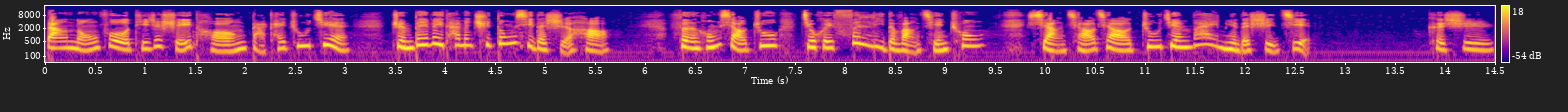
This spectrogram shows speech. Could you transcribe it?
当农妇提着水桶打开猪圈，准备喂它们吃东西的时候，粉红小猪就会奋力地往前冲，想瞧瞧猪圈外面的世界。可是，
